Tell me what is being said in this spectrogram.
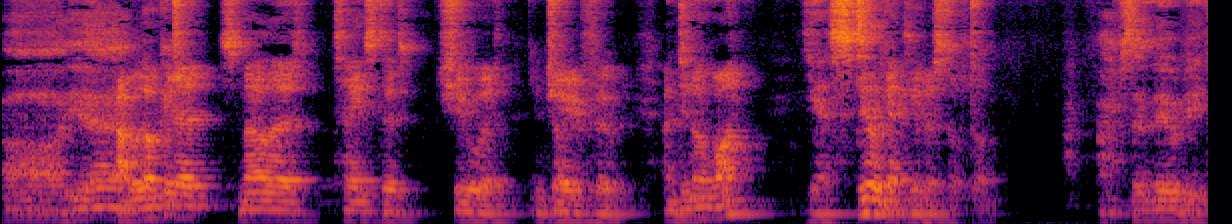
Oh Have a look at it, smell it, taste it, chew it, enjoy your food. And do you know what? Yeah, still get the other stuff done. Absolutely.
